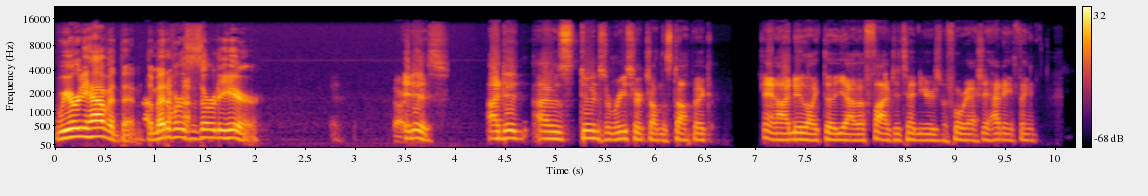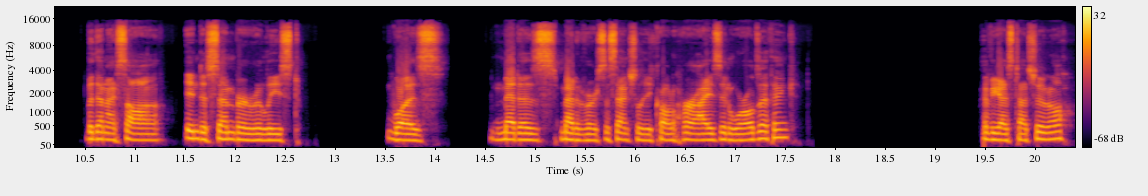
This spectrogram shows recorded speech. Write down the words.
We already have it then. The metaverse is already here. Sorry. It is. I did. I was doing some research on this topic, and I knew like the yeah the five to ten years before we actually had anything. But then I saw in December released was Meta's metaverse essentially called Horizon Worlds. I think. Have you guys touched it at all?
